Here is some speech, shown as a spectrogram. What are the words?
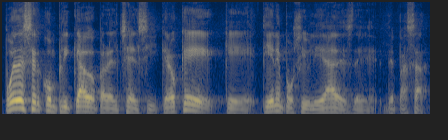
puede ser complicado para el Chelsea. Creo que, que tiene posibilidades de, pasar.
